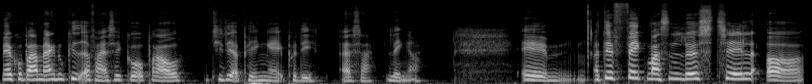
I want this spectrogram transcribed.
men jeg kunne bare mærke, nu gider jeg faktisk ikke gå og brage de der penge af på det, altså længere. Øhm, og det fik mig sådan lyst til at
